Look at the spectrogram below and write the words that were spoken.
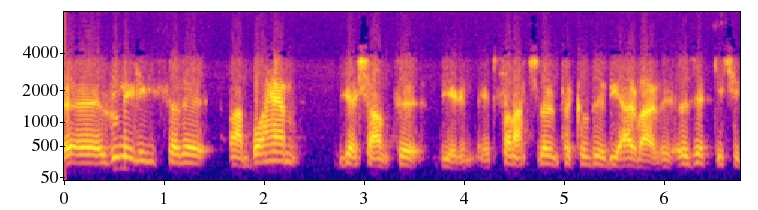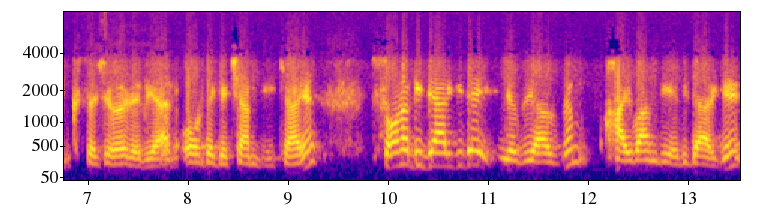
e, Rumeli Hisarı, yani Bohem yaşantı diyelim. Hep sanatçıların takıldığı bir yer vardı. Özet geçeyim kısaca öyle bir yer. Orada geçen bir hikaye. Sonra bir dergide yazı yazdım. Hayvan diye bir dergi.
